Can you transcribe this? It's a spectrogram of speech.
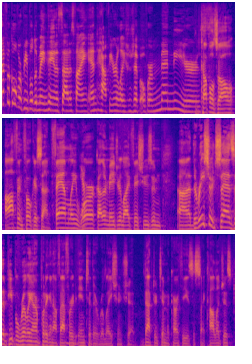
difficult for people to maintain a satisfying and happy relationship over many years. Couples all often focus on family, Yep. work, other major life issues, and uh, the research says that people really aren't putting enough effort into their relationship. Dr. Tim McCarthy is a psychologist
